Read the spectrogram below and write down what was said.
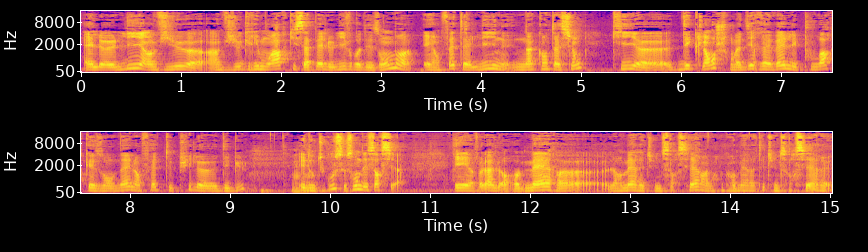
elle lit un vieux, un vieux grimoire qui s'appelle le Livre des Ombres. Et en fait, elle lit une, une incantation qui déclenche, on va dire, révèle les pouvoirs qu'elles ont en elles en fait depuis le début. Et donc du coup, ce sont des sorcières. Et euh, voilà, leur mère, euh, leur mère est une sorcière, leur grand-mère était une sorcière, et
